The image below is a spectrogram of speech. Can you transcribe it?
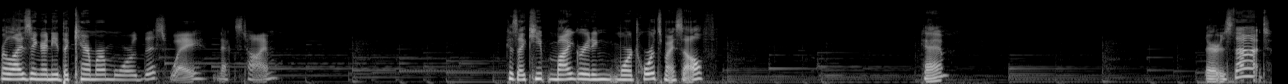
Realizing I need the camera more this way next time. Because I keep migrating more towards myself. Okay. There's that.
